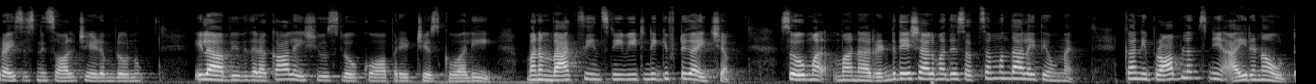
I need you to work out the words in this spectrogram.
క్రైసిస్ని సాల్వ్ చేయడంలోనూ ఇలా వివిధ రకాల ఇష్యూస్లో కోఆపరేట్ చేసుకోవాలి. మనం వ్యాక్సిన్స్ని వీటిని గిఫ్ట్గా ఇచ్చాం. సో మ మన రెండు దేశాల మధ్య సత్సంబంధాలు అయితే ఉన్నాయి. కానీ ప్రాబ్లమ్స్ని ఐరన్ అవుట్.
